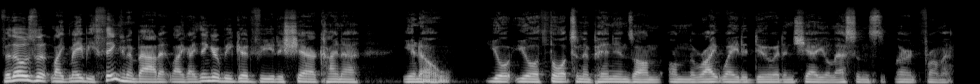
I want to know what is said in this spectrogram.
For those that like maybe thinking about it, like I think it would be good for you to share kind of, you know, your your thoughts and opinions on on the right way to do it and share your lessons learned from it.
